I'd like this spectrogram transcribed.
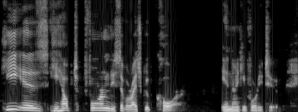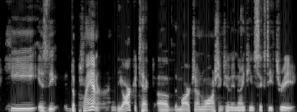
He is he helped form the civil rights group CORE in 1942. He is the the planner, the architect of the March on Washington in 1963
